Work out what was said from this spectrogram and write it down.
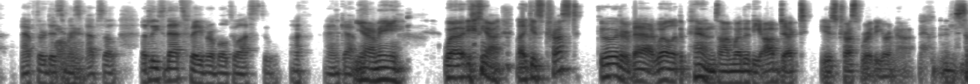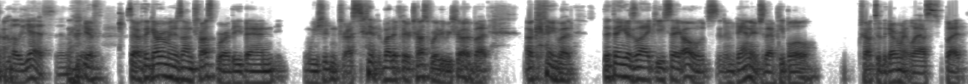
after this right. mishap. So at least that's favorable to us too. ANCAP. Yeah, I mean, well, yeah, like is trust good or bad? Well, it depends on whether the object is trustworthy or not. And so, Well, yes. And yes. if, so if the government is untrustworthy, then we shouldn't trust it. But if they're trustworthy, we should. But okay, but the thing is, like you say, oh, it's an advantage that people trusted the government less, but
